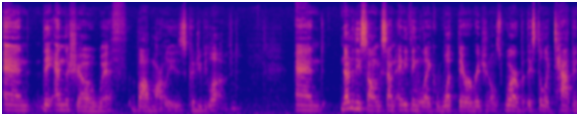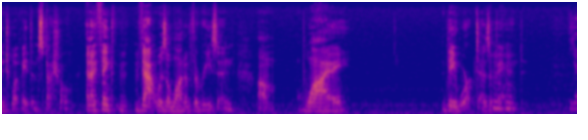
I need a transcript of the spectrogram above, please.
And they end the show with Bob Marley's "Could You Be Loved," and none of these songs sound anything like what their originals were, but they still like tap into what made them special. And I think that was a lot of the reason um, why they worked as a band. Yeah.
